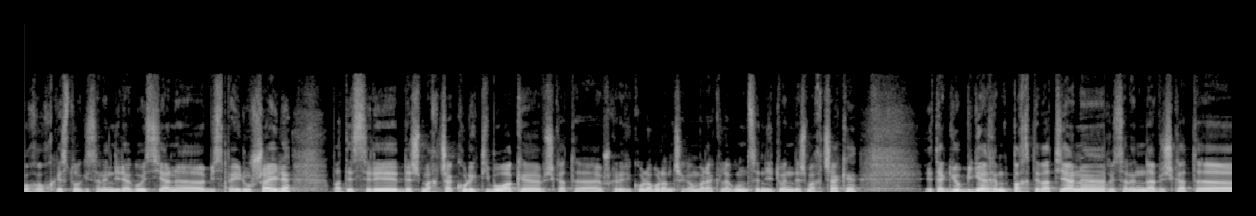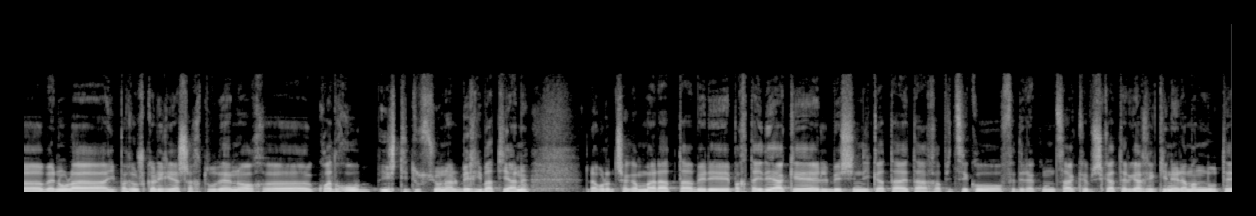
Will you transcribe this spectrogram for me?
hor aurkeztuak izanen dira goizian uh, bizpairu sail, batez ere desmartxak kolektiboak, biskat uh, Euskal Herriko Laborantzak Gambarak laguntzen dituen desmartxak, Eta gio bigarren parte batean, hori zaren da, biskat, uh, benola Ipar Euskal Herria sartu den hor uh, kuadro instituzional berri batean, Laborantza Gambara eta bere partaideak, eh, LB Sindikata eta Rapitzeko Federakuntzak, piskat elgarrekin eraman dute,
